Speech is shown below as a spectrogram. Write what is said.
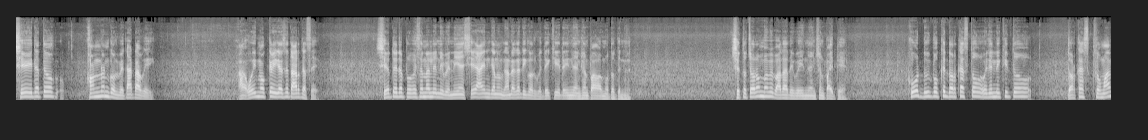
সে এটাতেও খণ্ডন করবে, কাটাবে। আর ওই মক্কেল গেছে তার কাছে। সে তো এটা প্রফেশনালি নেবে, নিয়ে সে আইন কানুন ঘাঁটাঘাঁটি করবে, দেখি এটা ইনজেকশন পাওয়ার মতো তিনি সে তো চরমভাবে বাধা দেবে ইনজেকশন পাইতে। কোর্ট দুই পক্ষের দরখাস্ত, ওই যে লিখিত দরখাস্ত প্রমাণ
